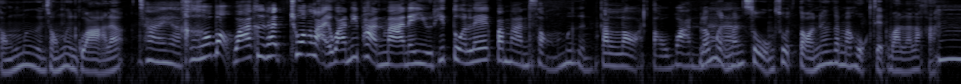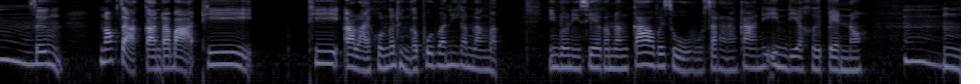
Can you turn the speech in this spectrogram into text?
สองหมื่นสองหมื่นกว่าแล้ว ใช่ค่ะคือเขาบอกว่าคือถ้าช่วงหลายวันที่ผ่านมาเนี่ยอยู่ที่ตัวเลขประมาณ20,000ตลอดต่อวันะแล้วเหมือนมันสูงสุดต่อเนื่องกันมาหกเจ็ดวันแล้วล่ะค่ะอืมซึ่งนอกจากการระบาดที่ที่อ่าหลายคนก็ถึงกับพูดว่านี่กำลังแบบ อินโดนีเซียกำลังก้าวไปสู่สถานการณ์ที่อินเดียเคยเป็นเนาะอืมอืม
